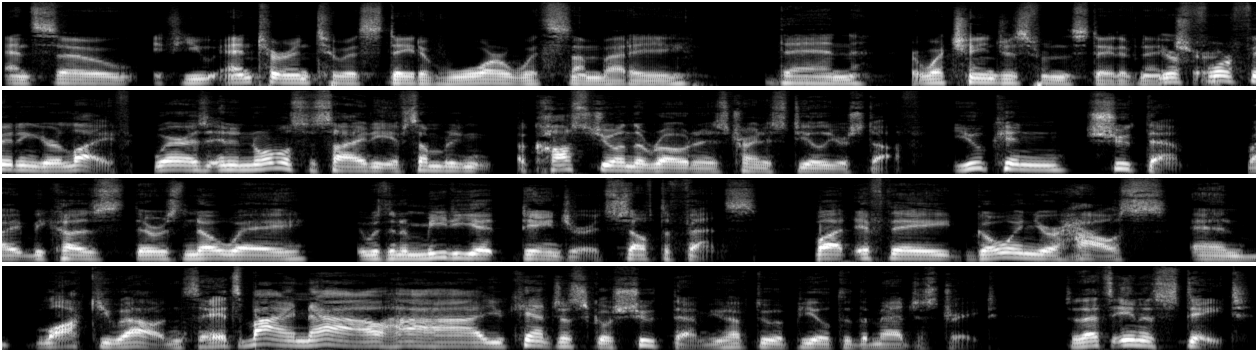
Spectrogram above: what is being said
And so if you enter into a state of war with somebody, then what changes from the state of nature? You're forfeiting your life. Whereas in a normal society, if somebody accosts you on the road and is trying to steal your stuff, you can shoot them, right? Because there is no way it was an immediate danger. It's self-defense. But if they go in your house and lock you out and say, it's mine now, ha ha, you can't just go shoot them. You have to appeal to the magistrate. So that's in a state.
